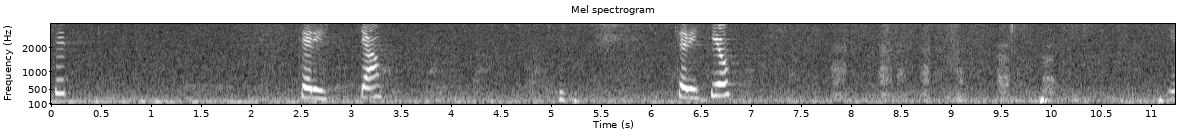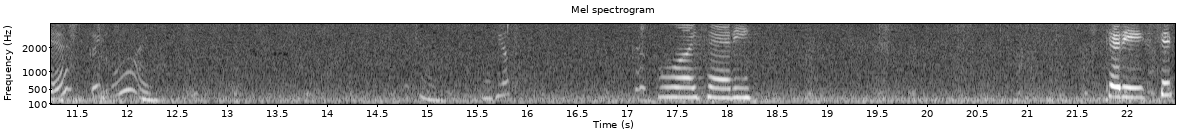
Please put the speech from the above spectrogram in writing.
Sit. Teddy, down. Teddy, heel. Yes, good boy. Boy, Teddy. Teddy, sit.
